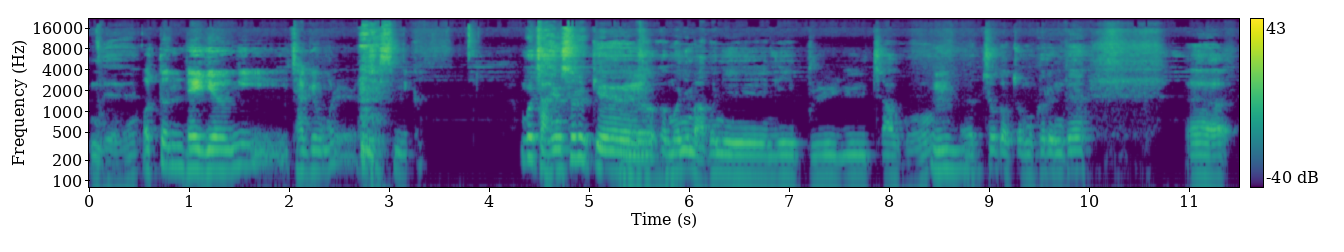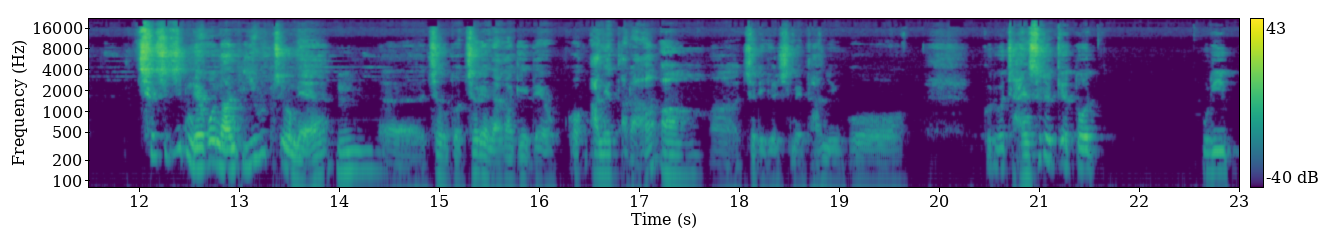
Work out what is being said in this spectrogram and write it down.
네. 어떤 배경이 작용을 하셨습니까? 뭐 자연스럽게 어머님 아버님이 불자고 음. 어, 저도 좀 그런데 어, 철시집 내고 난 이후쯤에 음. 어, 저도 절에 나가게 되었고 아내 따라 아, 어, 절에 열심히 다니고 그리고 자연스럽게 또 우리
